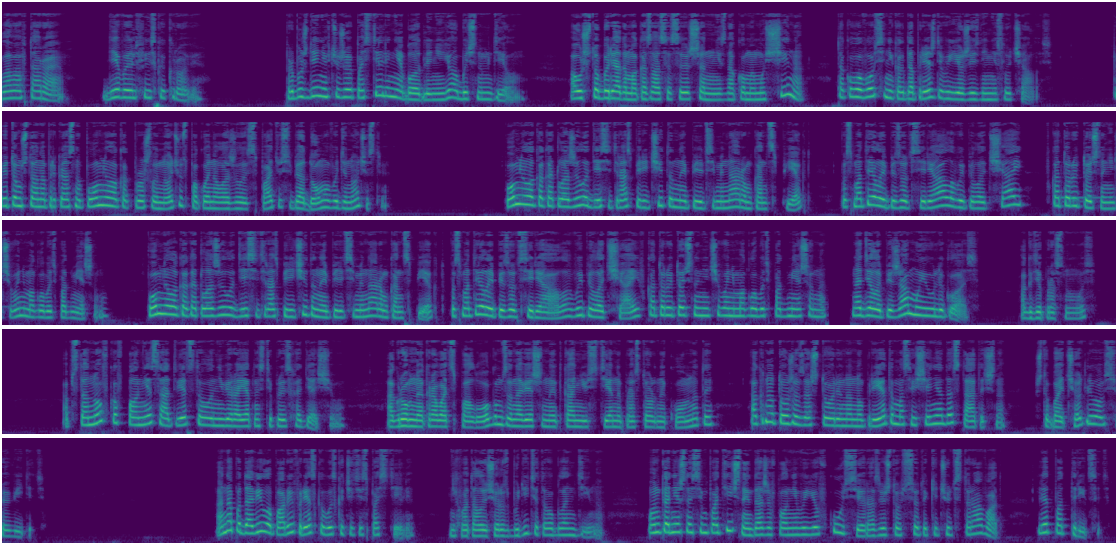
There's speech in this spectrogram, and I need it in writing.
Глава вторая. Дева эльфийской крови. Пробуждение в чужой постели не было для нее обычным делом. А уж чтобы рядом оказался совершенно незнакомый мужчина, такого вовсе никогда прежде в ее жизни не случалось. При том, что она прекрасно помнила, как прошлой ночью спокойно ложилась спать у себя дома в одиночестве. Помнила, как отложила десять раз перечитанный перед семинаром конспект, посмотрела эпизод сериала, выпила чай — которой точно ничего не могло быть подмешано. Помнила, как отложила десять раз перечитанный перед семинаром конспект, посмотрела эпизод сериала, выпила чай, в который точно ничего не могло быть подмешано, надела пижаму и улеглась. А где проснулась? Обстановка вполне соответствовала невероятности происходящего. Огромная кровать с пологом, занавешенные тканью стены просторной комнаты, окно тоже зашторено, но при этом освещения достаточно — чтобы отчетливо все видеть. Она подавила порыв резко выскочить из постели. Не хватало еще разбудить этого блондина. Он, конечно, симпатичный, даже вполне в ее вкусе, разве что все-таки чуть староват, лет под тридцать.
